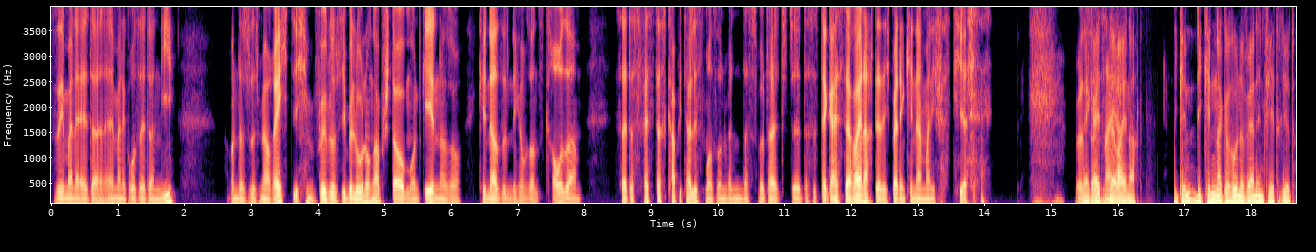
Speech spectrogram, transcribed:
sehe meine Eltern, äh, meine Großeltern nie. Und das ist mir auch recht. Ich will bloß die Belohnung abstauben und gehen. Also Kinder sind nicht umsonst grausam. Das ist halt das Fest des Kapitalismus. Und wenn das wird halt, äh, das ist der Geist der Weihnacht, der sich bei den Kindern manifestiert. Der Geist naja. der Weihnacht. Die, kind, die Kindergehirne werden infiltriert.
